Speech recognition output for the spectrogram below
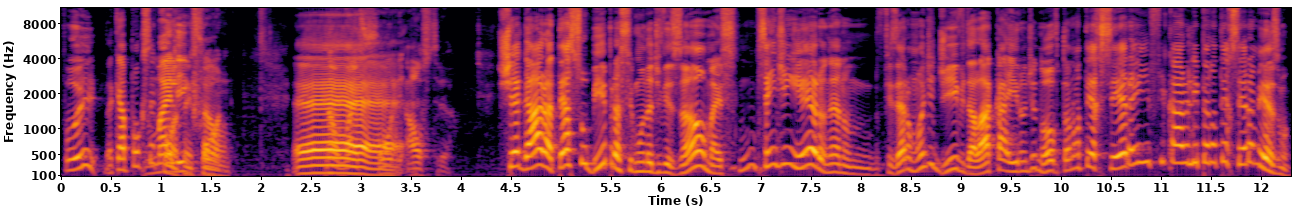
Fui. Daqui a pouco você My conta, League então. Phone. É... Não, My Phone, Áustria. Chegaram até a subir para a segunda divisão, mas hum, sem dinheiro, né? Não, fizeram um monte de dívida lá, caíram de novo. Estão na terceira e ficaram ali pela terceira mesmo.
